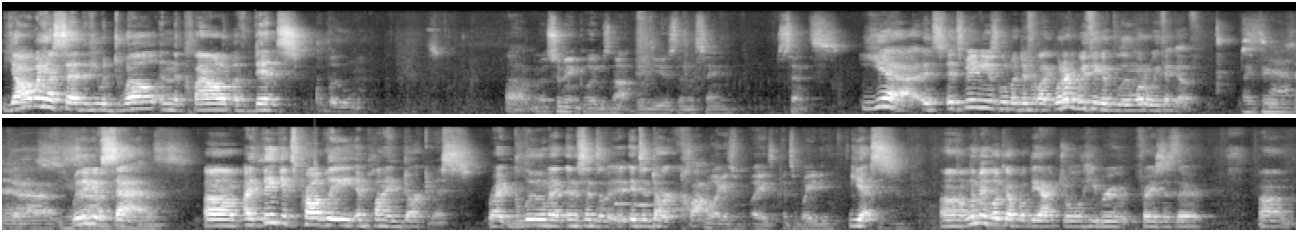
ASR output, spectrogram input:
Yahweh has said that He would dwell in the cloud of dense gloom. Um, I'm assuming gloom's not being used in the same sense. yeah, it's it's being used a little bit different. Like whatever we think of gloom, what do we think of? I think Sad. yeah. We think of sad. Um, I think it's probably implying darkness, right? Gloom, in the sense of it, it's a dark cloud. like it's like it's, it's weighty. Yes. Um, let me look up what the actual Hebrew phrase is there. Um,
